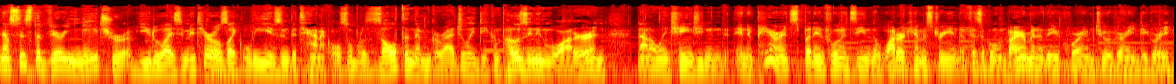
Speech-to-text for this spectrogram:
Now, since the very nature of utilizing materials like leaves and botanicals will result in them gradually decomposing in water and not only changing in appearance, but influencing the water chemistry and the physical environment of the aquarium to a varying degree,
